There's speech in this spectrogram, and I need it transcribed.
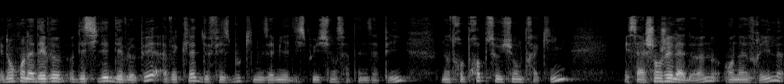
Et donc on a décidé de développer, avec l'aide de Facebook qui nous a mis à disposition certaines API, notre propre solution de tracking. Et ça a changé la donne. En avril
